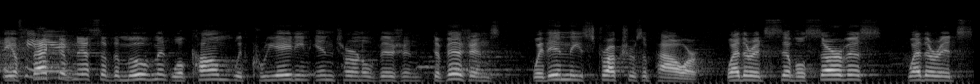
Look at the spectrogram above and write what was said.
continue. The effectiveness of the movement will come with creating internal vision, divisions within these structures of power, whether it's civil service, whether it's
